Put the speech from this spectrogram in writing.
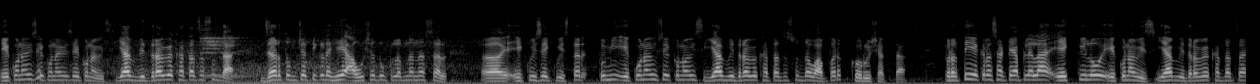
एकोणावीस एकोणावीस एकोणावीस या विद्राव्य खताचा सुद्धा जर तुमच्या तिकडे हे औषध उपलब्ध नसेल एकवीस एकवीस तर तुम्ही एकोणावीस एकोणावीस या विद्राव्य खताचा सुद्धा वापर करू शकता. प्रति एकरासाठी आपल्याला एक किलो एकोणावीस या विद्राव्य खताचा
